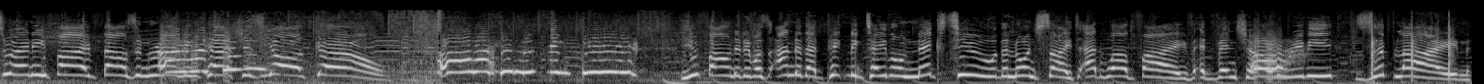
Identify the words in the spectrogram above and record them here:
25,000 rand in Oh cash is yours, girl! Oh my goodness, thank you. You found it. It was under that picnic table next to the launch site at Wild 5 Adventure on Oh. Ruby Zip Line.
